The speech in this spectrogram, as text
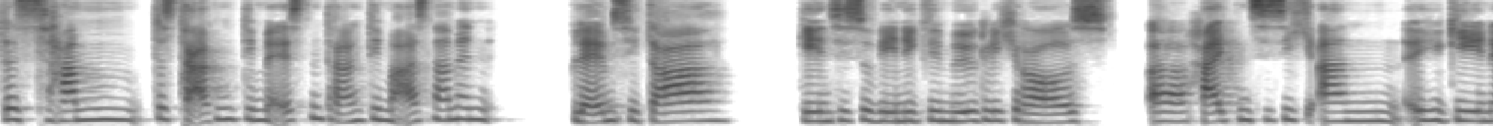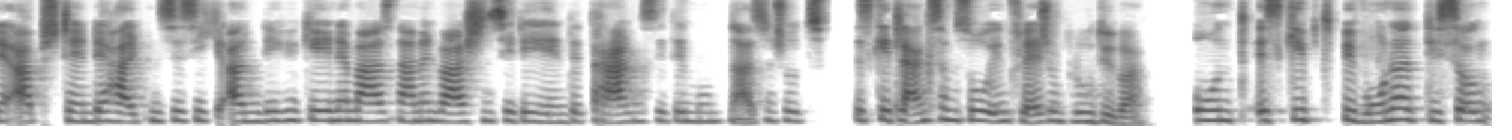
das haben, das tragen die meisten tragen die Maßnahmen. Bleiben Sie da, gehen Sie so wenig wie möglich raus, äh, halten Sie sich an Hygieneabstände, halten Sie sich an die Hygienemaßnahmen, waschen Sie die Hände, tragen Sie den Mund-Nasenschutz. Das geht langsam so in Fleisch und Blut mhm. über. Und es gibt Bewohner, die sagen,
